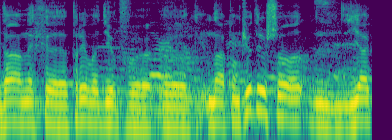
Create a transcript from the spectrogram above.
даних е, приладів е, на комп'ютері, що як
